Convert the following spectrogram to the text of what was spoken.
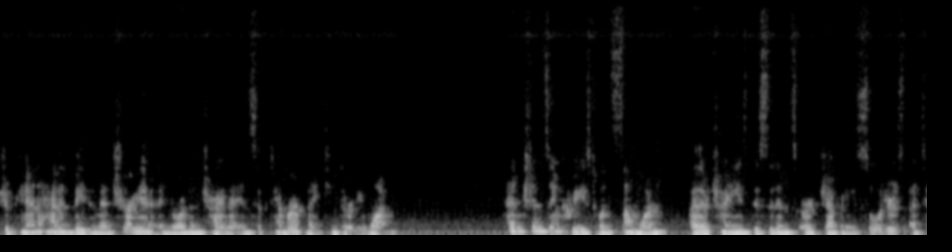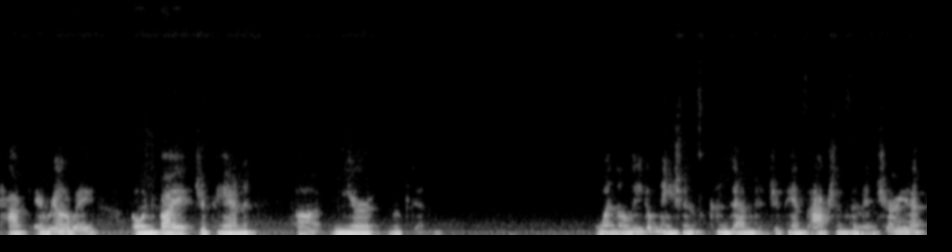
Japan had invaded Manchuria in northern China in September of 1931. Tensions increased when someone, either Chinese dissidents or Japanese soldiers, attacked a railway owned by Japan uh, near Mukden. When the League of Nations condemned Japan's actions in Manchuria,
